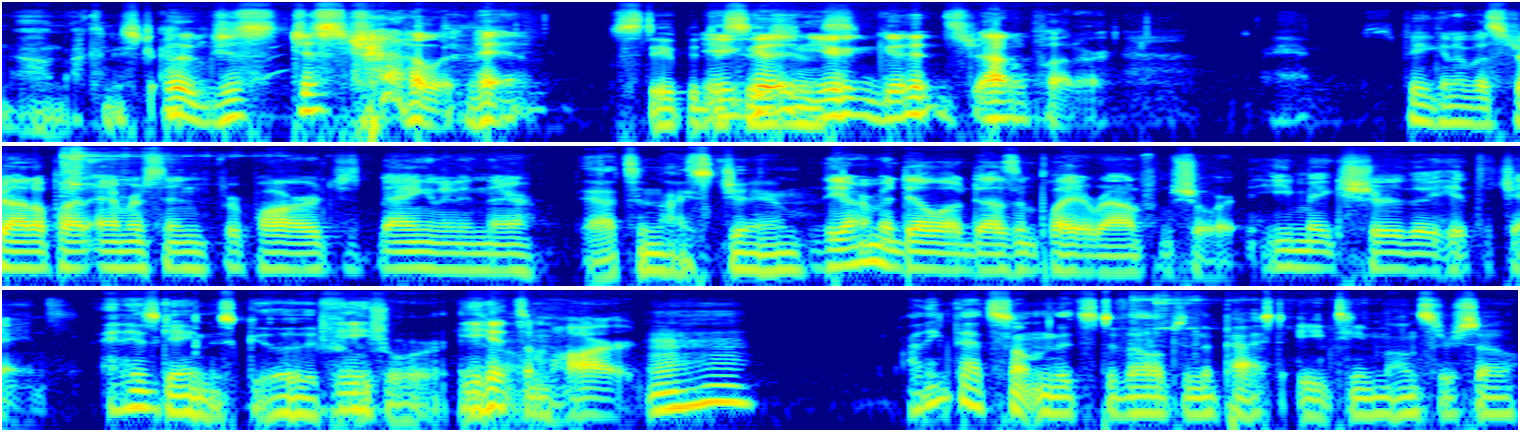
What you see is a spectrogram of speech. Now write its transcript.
"No, I'm not going to straddle." Luke, just just straddle it, man. Stupid You're decisions. good. You're a good straddle putter. Speaking of a straddle putt, Emerson for par, just banging it in there. That's a nice jam, The armadillo doesn't play around from short. He makes sure they hit the chains. and his game is good from He, short. he hits them hard. Mm-hmm. I think that's something that's developed in the past 18 months or so.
